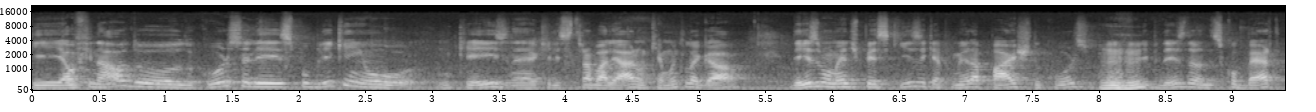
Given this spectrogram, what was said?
que ao final do, do curso eles publiquem o, um case né, que eles trabalharam, que é muito legal, desde o momento de pesquisa, que é a primeira parte do curso, uhum. Felipe, desde a descoberta,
